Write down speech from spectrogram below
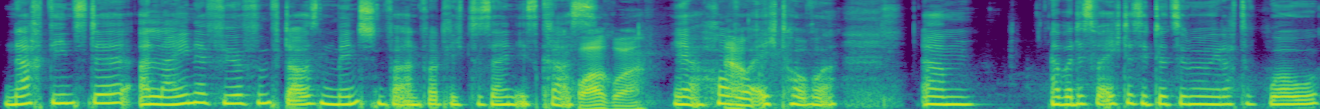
Nachtdienste alleine für 5000 Menschen verantwortlich zu sein, ist krass. Horror. Ja, Horror, ja. echt Horror. Ähm, aber das war echt eine Situation, wo ich mir gedacht habe, wow,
